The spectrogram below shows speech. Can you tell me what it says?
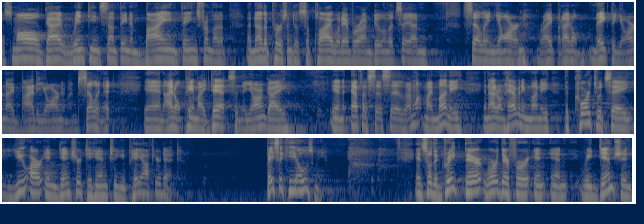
a small guy renting something and buying things from a, another person to supply whatever I'm doing, let's say I'm selling yarn, right? But I don't make the yarn, I buy the yarn and I'm selling it. And I don't pay my debts. And the yarn guy in Ephesus says, I want my money and I don't have any money. The courts would say, You are indentured to him till you pay off your debt. Basically, he owes me. And so the Greek there, word there for in, in redemption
